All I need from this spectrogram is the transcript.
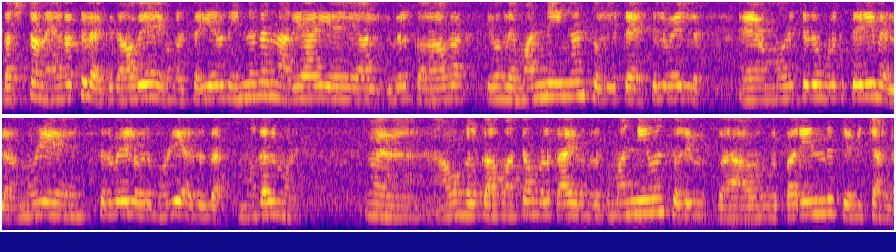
கஷ்ட நேரத்தில் பிதாவே இவங்க செய்கிறது இன்னதன் அறியாயால் இவருக்காக இவங்களை மன்னிங்கன்னு சொல்லிட்டேன். சிலுவையில் அஹ் உங்களுக்கு தெரியுமில்ல? மொழி சிலுவையில் ஒரு மொழி அதுதான் முதல் மொழி. அவங்களுக்காக மற்றவங்களுக்காக இவங்களுக்கு மன்னியும் சொல்லி அவங்க பரிந்து ஜெபிச்சாங்க.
